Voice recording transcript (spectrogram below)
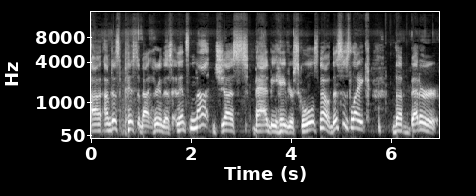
I'm just pissed about hearing this, and it's not just bad behavior schools. No, this is like the better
